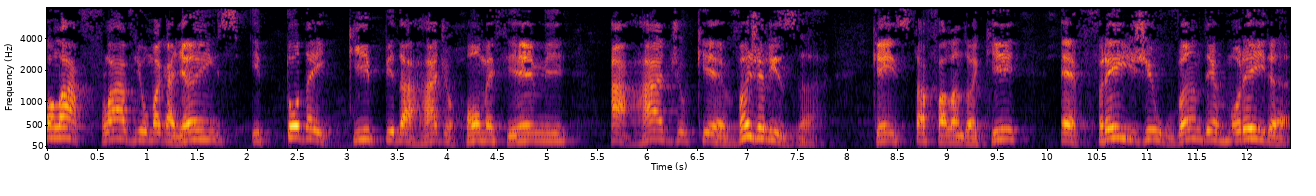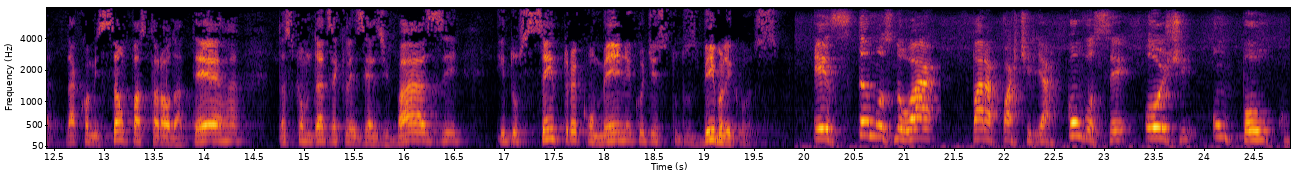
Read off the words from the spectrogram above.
Olá, Flávio Magalhães e toda a equipe da Rádio Roma FM, a rádio que evangeliza. Quem está falando aqui é Frei Gilvander Moreira, da Comissão Pastoral da Terra, das Comunidades Eclesiais de Base e do Centro Ecumênico de Estudos Bíblicos. Estamos no ar para partilhar com você hoje um pouco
